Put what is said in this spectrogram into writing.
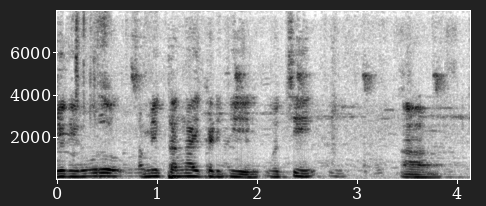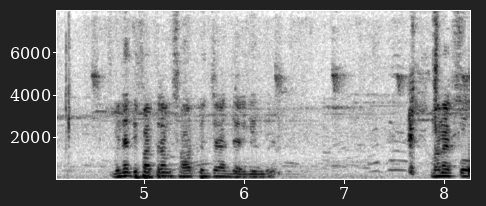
వీరిరువురు సంయుక్తంగా ఇక్కడికి వచ్చి వినతి పత్రం సమర్పించడం జరిగింది. మనకు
